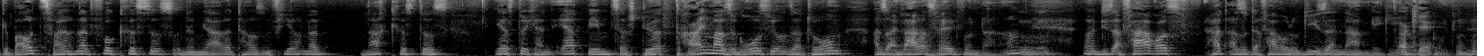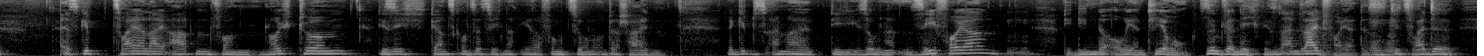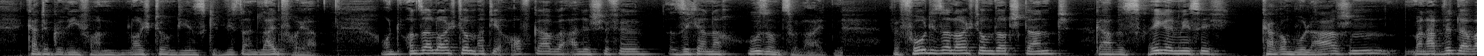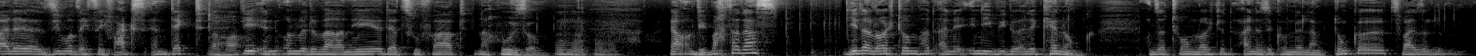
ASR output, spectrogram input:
gebaut 200 vor Christus und im Jahre 1400 nach Christus erst durch ein Erdbeben zerstört, dreimal so groß wie unser Turm, also ein wahres Weltwunder. Ne? Mhm. Und dieser Pharos hat also der Pharologie seinen Namen gegeben. Okay. Mhm. Es gibt zweierlei Arten von Leuchttürmen, die sich ganz grundsätzlich nach ihrer Funktion unterscheiden. Da gibt es einmal die sogenannten Seefeuer, mhm. die dienen der Orientierung. Sind wir nicht, wir sind ein Leitfeuer. Das mhm. ist die zweite Kategorie von Leuchttürmen, die es gibt. Wir sind ein Leitfeuer. Und unser Leuchtturm hat die Aufgabe, alle Schiffe sicher nach Husum zu leiten. Bevor dieser Leuchtturm dort stand, gab es regelmäßig Karambolagen. Man hat mittlerweile 67 Wracks entdeckt, Aha. die in unmittelbarer Nähe der Zufahrt nach Husum. Mhm, mhm, ja, und wie macht er das? Jeder Leuchtturm hat eine individuelle Kennung. Unser Turm leuchtet eine Sekunde lang dunkel, zwei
